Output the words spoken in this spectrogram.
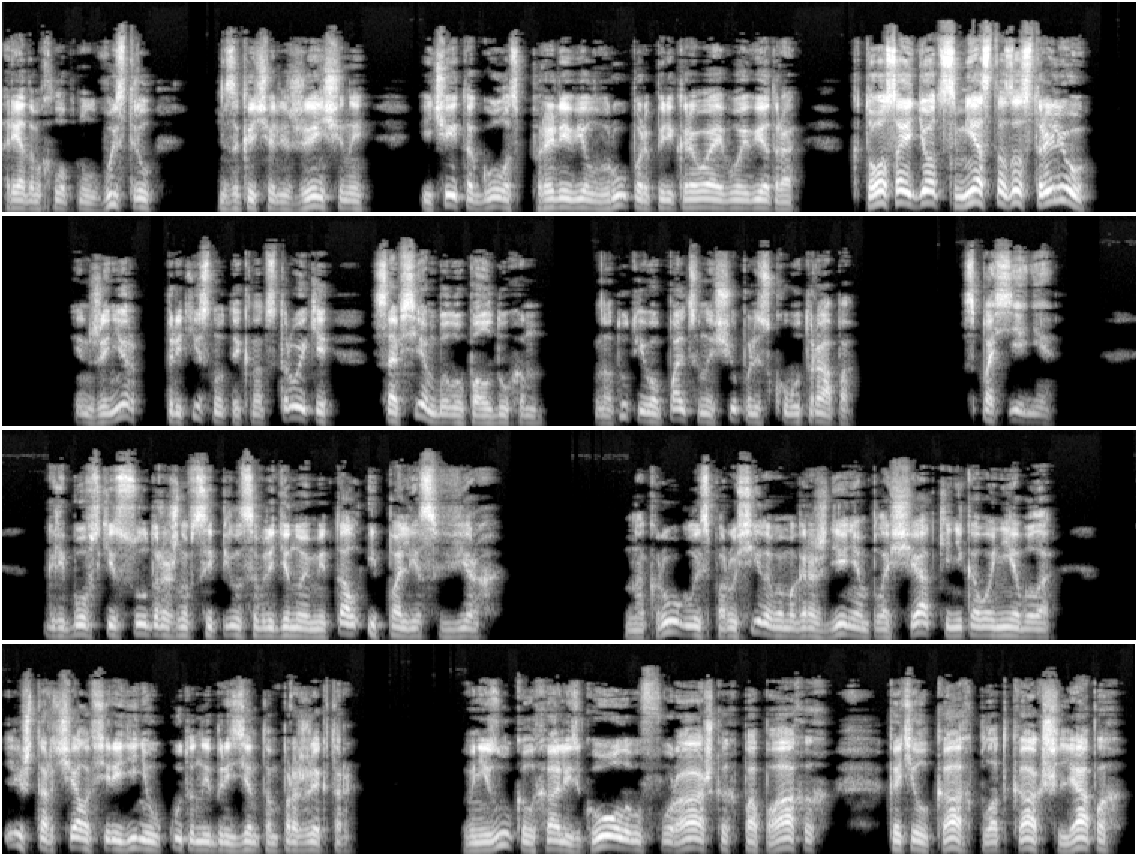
Рядом хлопнул выстрел, закричали женщины, и чей-то голос проревел в рупор, перекрывая его ветра. «Кто сойдет с места, застрелю!» Инженер, притиснутый к надстройке, совсем был упал духом, но тут его пальцы нащупали скобу трапа. «Спасение!» Глебовский судорожно вцепился в ледяной металл и полез вверх. На круглой с парусиновым ограждением площадке никого не было. Лишь торчал в середине укутанный брезентом прожектор. Внизу колыхались головы в фуражках, попахах, котелках, платках, шляпах.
